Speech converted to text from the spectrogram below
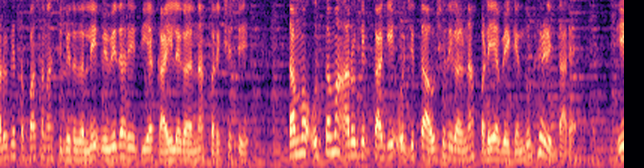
ಆರೋಗ್ಯ ತಪಾಸಣಾ ಶಿಬಿರದಲ್ಲಿ ವಿವಿಧ ರೀತಿಯ ಕಾಯಿಲೆಗಳನ್ನು ಪರೀಕ್ಷಿಸಿ ತಮ್ಮ ಉತ್ತಮ ಆರೋಗ್ಯಕ್ಕಾಗಿ ಉಚಿತ ಔಷಧಿಗಳನ್ನು ಪಡೆಯಬೇಕೆಂದು ಹೇಳಿದ್ದಾರೆ. ಈ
